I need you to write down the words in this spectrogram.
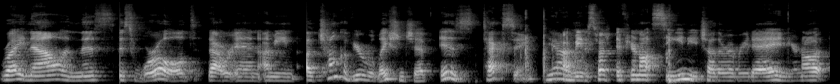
right now in this this world that we're in, I mean, a chunk of your relationship is texting. Yeah. I mean, especially if you're not seeing each other every day and you're not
